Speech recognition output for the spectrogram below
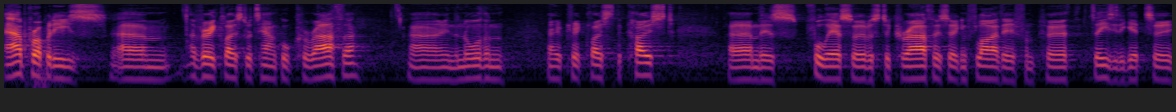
Our properties um, are very close to a town called Karratha uh, in the northern, uh, close to the coast. Um, there's full air service to Karratha, so you can fly there from Perth. It's easy to get to.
